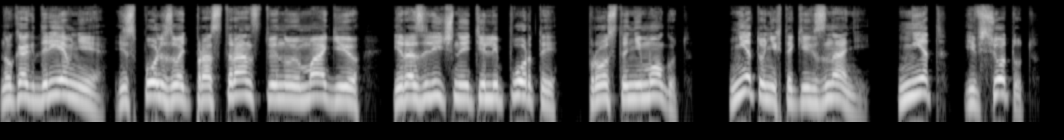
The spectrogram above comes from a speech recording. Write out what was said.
Но как древние, использовать пространственную магию и различные телепорты просто не могут. Нет у них таких знаний. Нет, и все тут.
